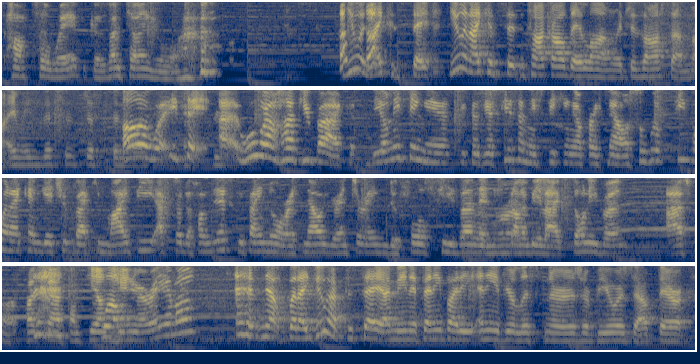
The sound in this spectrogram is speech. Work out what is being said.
part away? Because I'm telling you, you and I could say you and I could sit and talk all day long, which is awesome. I mean, this has just been. Oh, well, it's a, uh, we will have you back. The only thing is because your season is picking up right now, so we'll see when I can get you back. It might be after the holidays because I know right now you're entering the full season, and it's right. gonna be like don't even ask for a podcast until well, January, Emma. No, but I do have to say, I mean, if anybody, any of your listeners or viewers out there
